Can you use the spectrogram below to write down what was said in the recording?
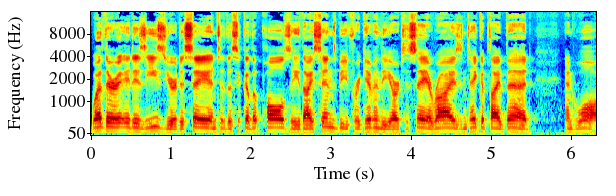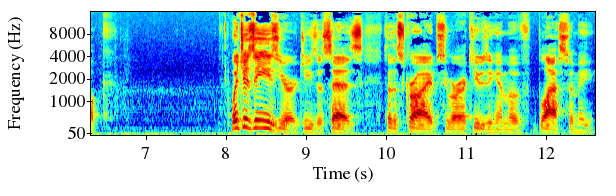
whether it is easier to say unto the sick of the palsy, Thy sins be forgiven thee, or to say, Arise and take up thy bed and walk. Which is easier, Jesus says to the scribes who are accusing him of blasphemy?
